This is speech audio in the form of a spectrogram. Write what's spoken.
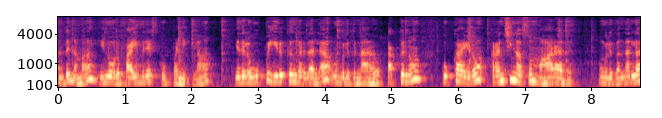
வந்து நம்ம இன்னொரு ஃபைவ் மினிட்ஸ் குக் பண்ணிக்கலாம். இதில் உப்பு இருக்குங்கிறதால உங்களுக்கு நான் டக்குன்னு குக் ஆகிடும் க்ரன்ச்சினஸும் மாறாது. உங்களுக்கு நல்லா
